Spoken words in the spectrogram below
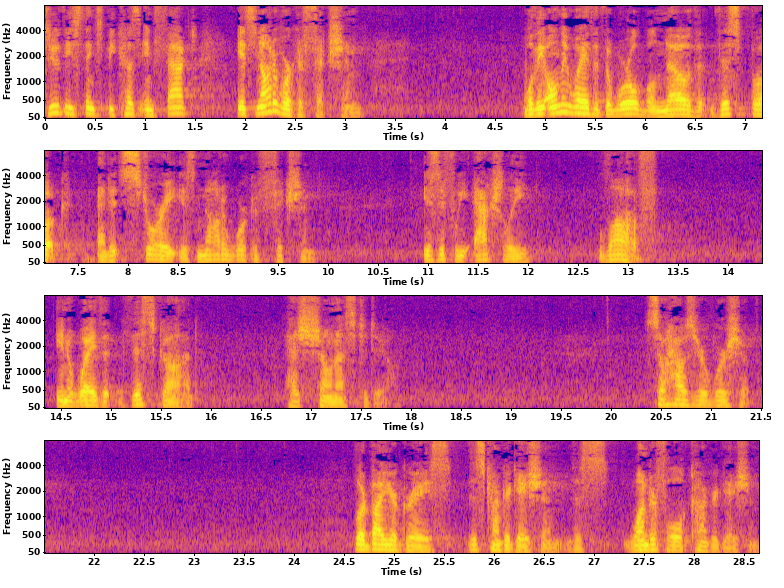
do these things because, in fact, it's not a work of fiction? Well, the only way that the world will know that this book and its story is not a work of fiction is if we actually love in a way that this God has shown us to do. So, how's your worship? Lord, by your grace, this congregation, this wonderful congregation,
